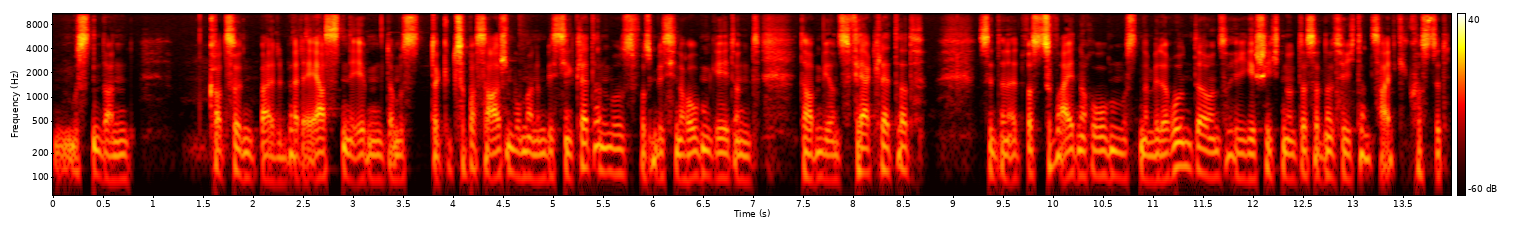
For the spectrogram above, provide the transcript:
mussten dann gerade so bei, bei der ersten eben, da, da gibt es so Passagen, wo man ein bisschen klettern muss, wo es ein bisschen nach oben geht und da haben wir uns verklettert, sind dann etwas zu weit nach oben, mussten dann wieder runter und solche Geschichten und das hat natürlich dann Zeit gekostet.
